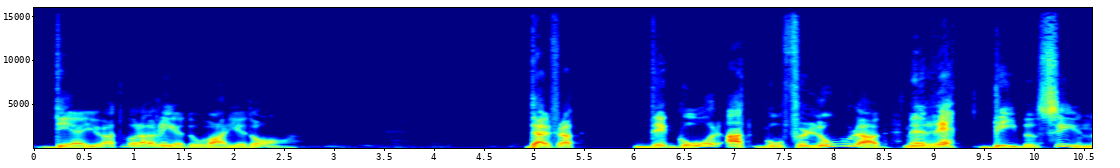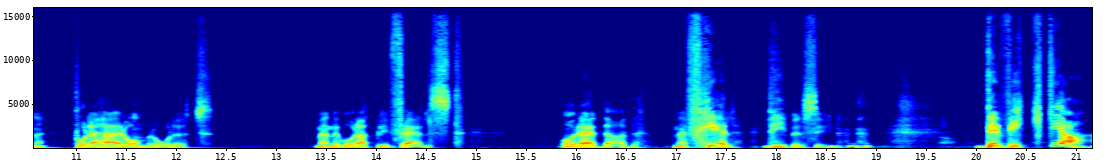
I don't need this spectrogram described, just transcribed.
det är ju att vara redo varje dag. Därför att det går att gå förlorad med rätt bibelsyn på det här området. Men det går att bli frälst och räddad med fel bibelsyn. Det viktiga,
